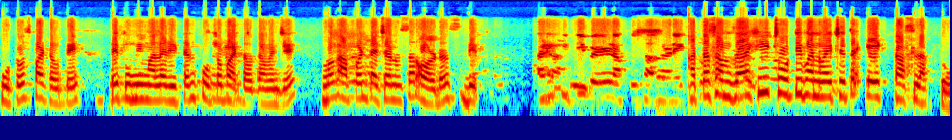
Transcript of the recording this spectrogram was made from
फोटोज पाठवते ते तुम्ही मला रिटर्न फोटो पाठवता म्हणजे मग आपण त्याच्यानुसार ऑर्डर्स देतो. आणि किती वेळ लागतो साधारण आता समजा ही छोटी बनवायची तर एक तास लागतो.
